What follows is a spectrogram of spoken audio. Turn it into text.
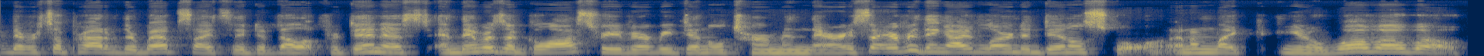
They were so proud of their websites they developed for dentists. And there was a glossary of every dental term in there. It's everything I learned in dental school. And I'm like, you know, whoa, whoa, whoa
